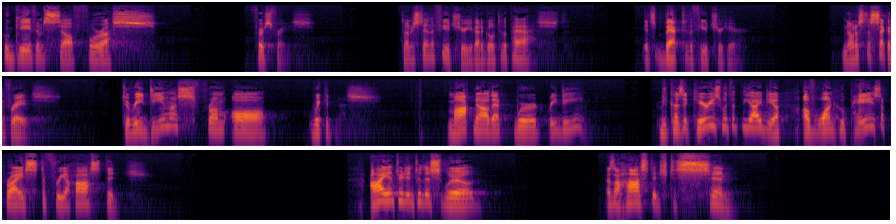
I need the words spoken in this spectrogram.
who gave himself for us. First phrase. To understand the future, you got to go to the past. It's back to the future here. Notice the second phrase. to redeem us from all wickedness. Mark now that word redeemed, because it carries with it the idea of one who pays a price to free a hostage. I entered into this world as a hostage to sin.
